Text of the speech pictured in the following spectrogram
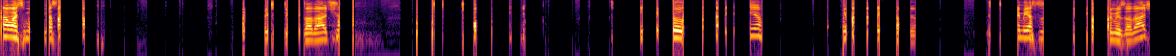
На восьмое место. Задачу. Место с задач.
